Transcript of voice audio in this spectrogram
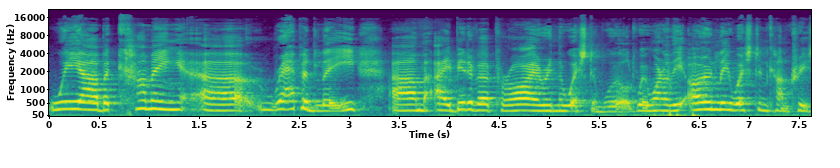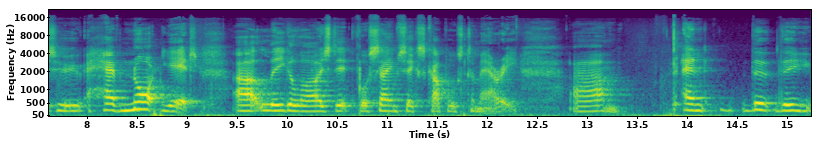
We are becoming uh, rapidly um, a bit of a pariah in the Western world. We're one of the only Western countries who have not yet uh, legalised it for same-sex couples to marry. Um, and the the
